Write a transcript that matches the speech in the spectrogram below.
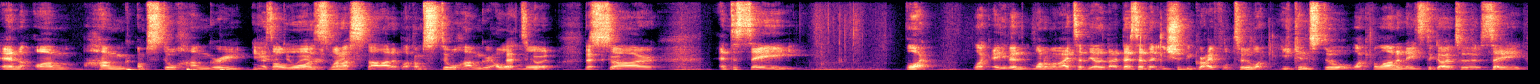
and I'm hung. I'm still hungry You as I was when I started. Like I'm still hungry. I want That's more. good. That's so, and to see, like, like even one of my mates said the other day, they said that you should be grateful too. Like you can still like Alana needs to go to see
